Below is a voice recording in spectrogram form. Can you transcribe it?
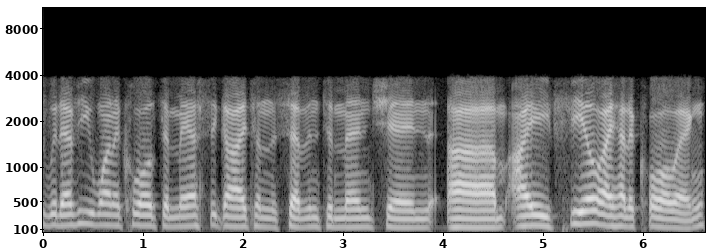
whatever you want to call it, the master guides on the seventh dimension. Um, I feel I had a calling.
